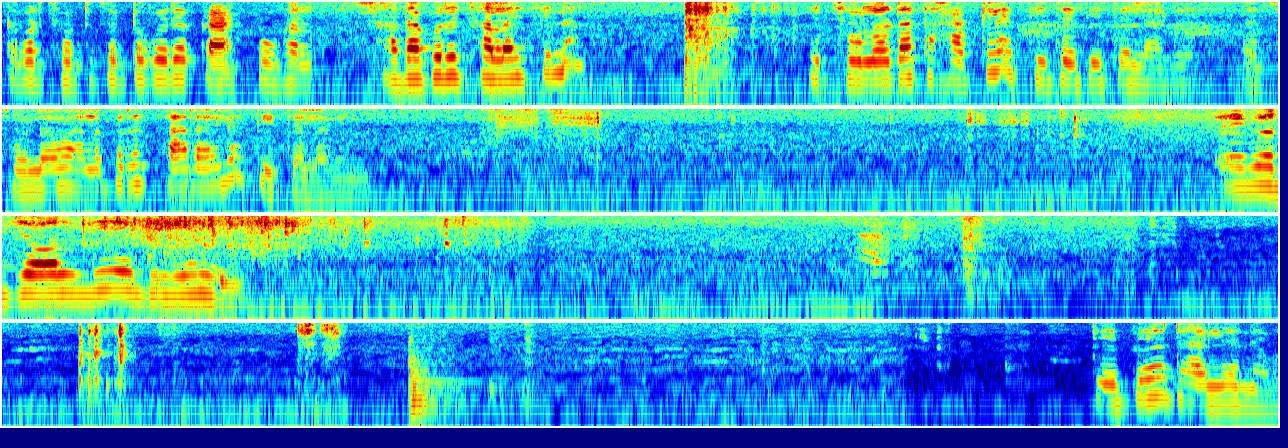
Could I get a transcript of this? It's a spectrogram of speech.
তারপর ছোট ছোট করে কাটবো ভালো। সাদা করে ছালাইছি না। এই ছোলাটা থাকলে তিতে তিতে লাগে, আর ছোলা ভালো করে ছাড়াইলে তিতে লাগে না। এবার জল দিয়ে দিয়ে নিই পেঁপে ঢালে নেব।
